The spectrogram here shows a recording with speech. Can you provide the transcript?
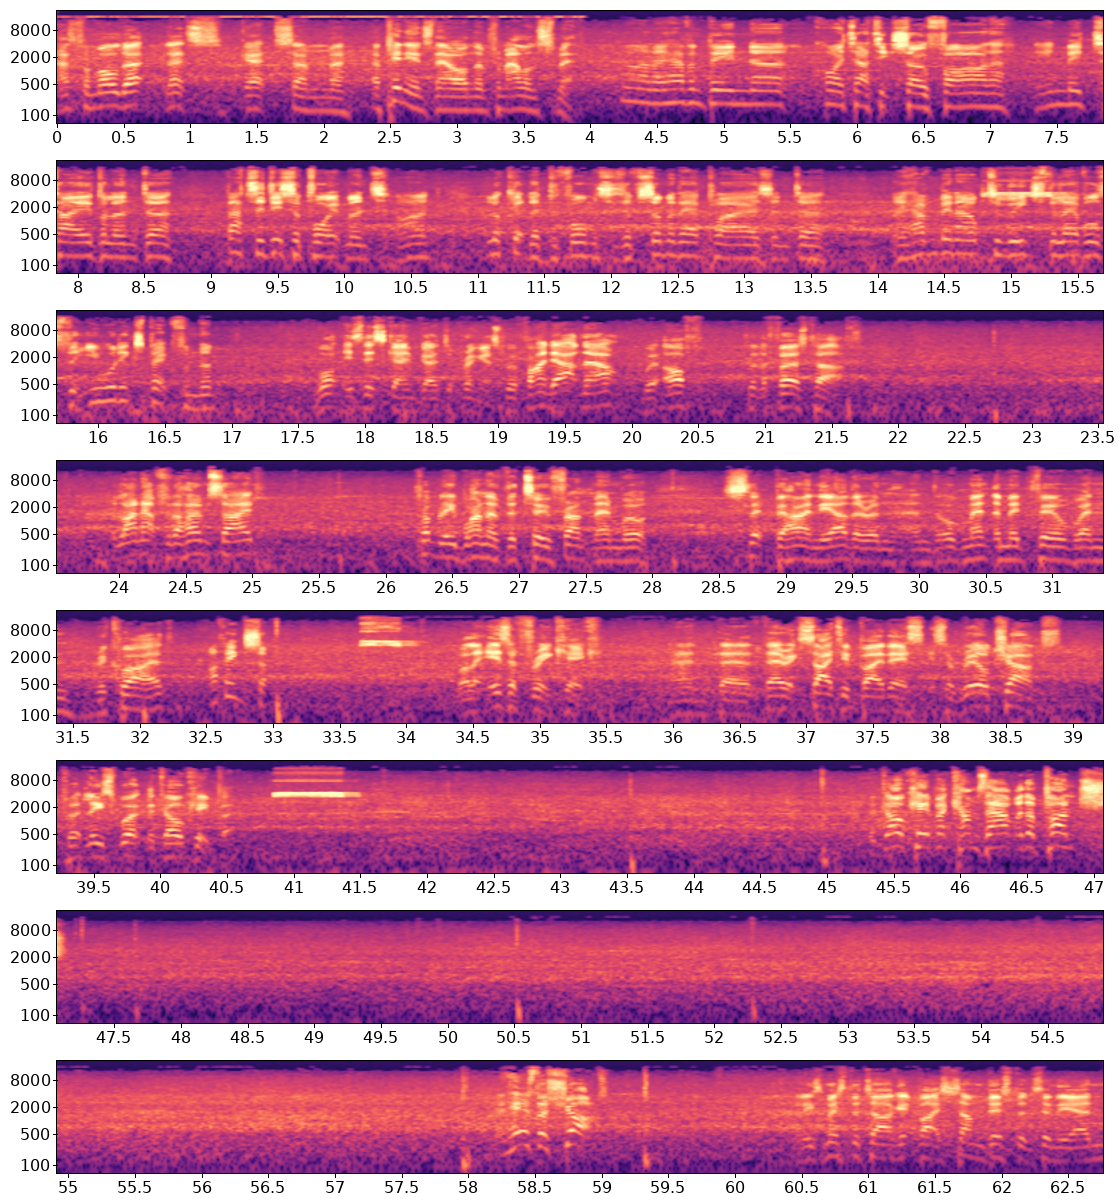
As for Molde, let's get some uh, opinions now on them from Alan Smith. Well, they haven't been uh, quite at it so far. They're in mid-table, and uh, that's a disappointment. I look at the performances of some of their players, and uh, they haven't been able to reach the levels that you would expect from them. What is this game going to bring us? We'll find out now. We're off to the first half. The line-up for the home side. Probably one of the two front men will slip behind the other and, and augment the midfield when required. I think so. Well, it is a free kick, and uh, they're excited by this. It's a real chance to at least work the goalkeeper. Goalkeeper comes out with a punch. And here's the shot. And he's missed the target by some distance in the end.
